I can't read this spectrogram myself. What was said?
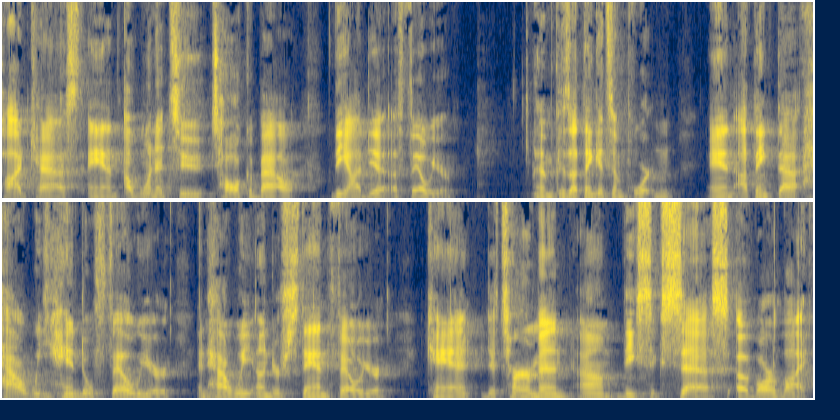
podcast, and I wanted to talk about the idea of failure because um, I think it's important. And I think that how we handle failure and how we understand failure can determine um, the success of our life.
